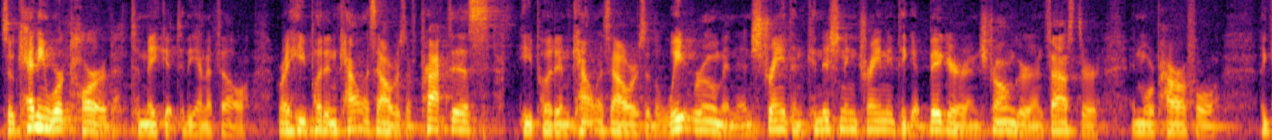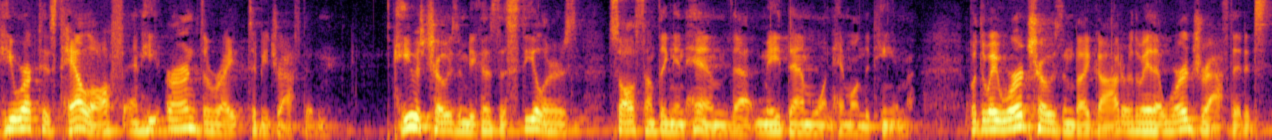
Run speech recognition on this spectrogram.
So Kenny worked hard to make it to the NFL, right? He put in countless hours of practice. He put in countless hours of the weight room and, and strength and conditioning training to get bigger and stronger and faster and more powerful. Like he worked his tail off and he earned the right to be drafted. He was chosen because the Steelers saw something in him that made them want him on the team. But the way we're chosen by God, or the way that we're drafted, it's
